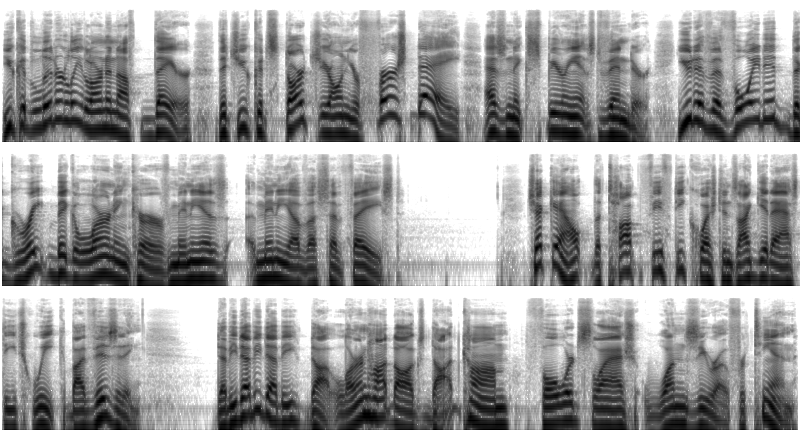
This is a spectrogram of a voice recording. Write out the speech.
You could literally learn enough there that you could start on your first day as an experienced vendor. You'd have avoided the great big learning curve many, as, many of us have faced. Check out the top 50 questions I get asked each week by visiting www.learnhotdogs.com forward slash one zero for 10.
